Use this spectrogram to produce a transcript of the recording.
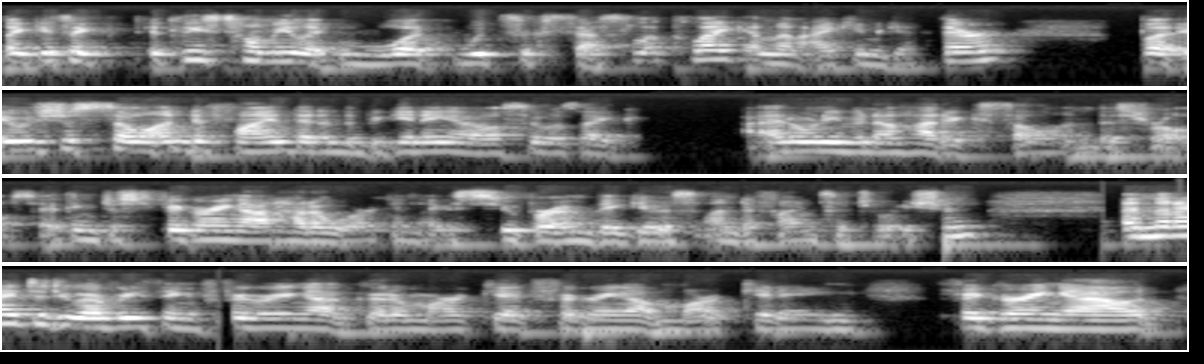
like it's like at least tell me like what would success look like and then i can get there. But it was just so undefined that in the beginning i also was like i don't even know how to excel in this role. So i think just figuring out how to work in like a super ambiguous undefined situation. And then i had to do everything figuring out go to market figuring out marketing figuring out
